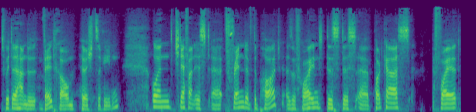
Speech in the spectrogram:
Twitter-Handle Weltraumhirsch zu reden. Und Stefan ist äh, Friend of the Pod, also Freund des, des äh, Podcasts, feuert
